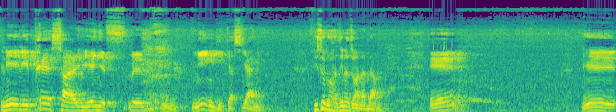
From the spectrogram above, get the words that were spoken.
Ni ni pesa yenye e, nyingi kiasi gani? Hizo ndo hazina za wanadamu. Eh. Ni,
